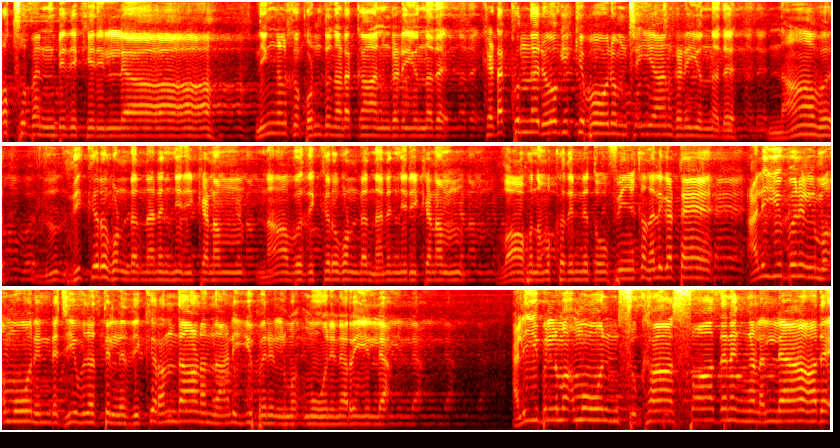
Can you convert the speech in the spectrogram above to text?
റത്ബൻ ബിദിക്രില്ലാഹ്. നിങ്ങൾക്ക് കൊണ്ടു നടക്കാൻ കഴിയുന്നത് കിടക്കുന്ന രോഗിക്ക് പോലും ചെയ്യാൻ കഴിയുന്നത് നാവ് ദിക്കറ് കൊണ്ട് നനഞ്ഞിരിക്കണം നാവ് ദിക്കറ് കൊണ്ട് നനഞ്ഞിരിക്കണം. അള്ളാഹു നമുക്കതിന് തൗഫീഖ് നൽകട്ടെ. അലിയുബനിൽ മഹ്മൂനിന്റെ ജീവിതത്തിൽ ദിക്ർ എന്താണെന്ന് അലിയുബനിൽ മഅ്മൂനിന് അറിയില്ല. മഹ്മൂൻ മഅ്മൂൻ സുഖാസ്വാദനങ്ങളല്ലാതെ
